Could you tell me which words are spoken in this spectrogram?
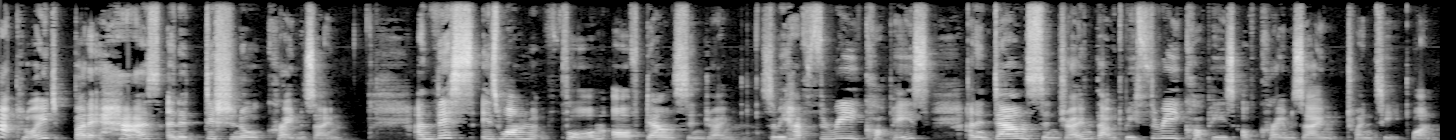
haploid, but it has an additional chromosome. And this is one form of Down syndrome. So we have three copies, and in Down syndrome, that would be three copies of chromosome 21.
